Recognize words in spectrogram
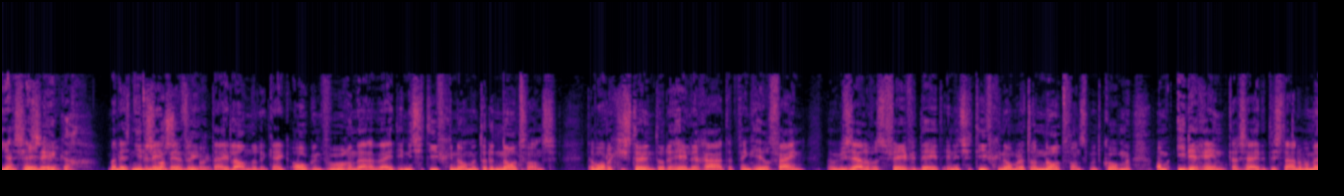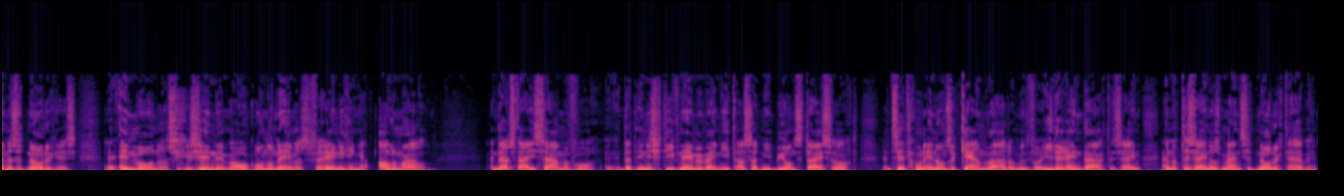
Ja, zeker. zeker. Maar dat is niet alleen binnen de partij landelijk. Kijk, ook in Forum, daar hebben wij het initiatief genomen tot het noodfonds. Daar word ik gesteund door de hele raad. Dat vind ik heel fijn. Maar we hebben zelf als VVD het initiatief genomen dat er een noodfonds moet komen om iedereen terzijde te staan op het moment dat het nodig is. Inwoners, gezinnen, maar ook ondernemers, verenigingen, allemaal. En daar sta je samen voor. Dat initiatief nemen wij niet als dat niet bij ons thuis hoort. Het zit gewoon in onze kernwaarde om het voor iedereen daar te zijn. En er te zijn als mensen het nodig te hebben.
